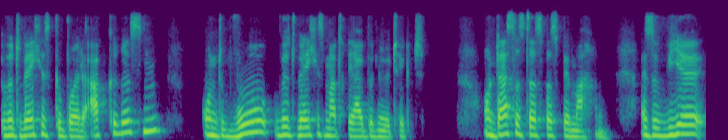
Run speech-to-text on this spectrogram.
wird welches Gebäude abgerissen und wo wird welches Material benötigt. Und das ist das, was wir machen. Also wir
